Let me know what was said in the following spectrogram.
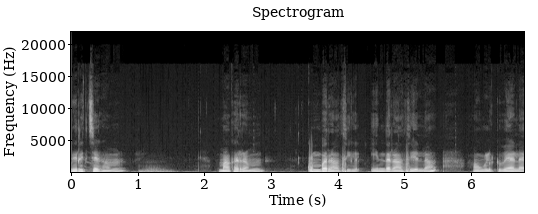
விருச்சகம் மகரம் கும்ப ராசிகள். இந்த ராசியெல்லாம் அவங்களுக்கு வேலை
